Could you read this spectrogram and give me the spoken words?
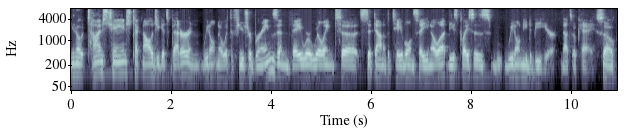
you know, times change, technology gets better, and we don't know what the future brings. And they were willing to sit down at the table and say, you know what, these places we don't need to be here. That's okay. So,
